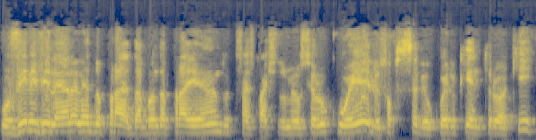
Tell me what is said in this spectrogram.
O Vini Vilela ele é do pra... da banda Praiando, que faz parte do meu selo Coelho, só para você saber, o Coelho que entrou aqui,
